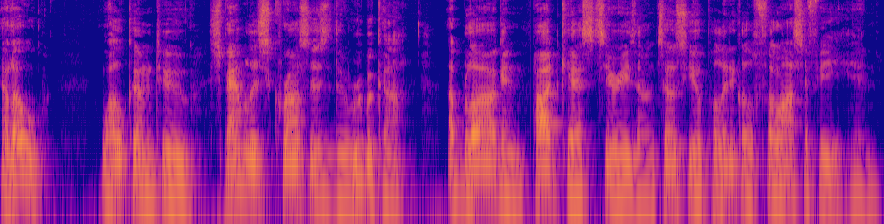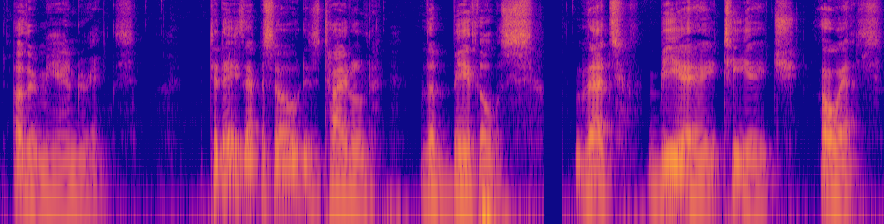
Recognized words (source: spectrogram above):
Hello. Welcome to Spamless Crosses the Rubicon, a blog and podcast series on sociopolitical philosophy and other meanderings. Today's episode is titled The Bathos. That's B A T H O S.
